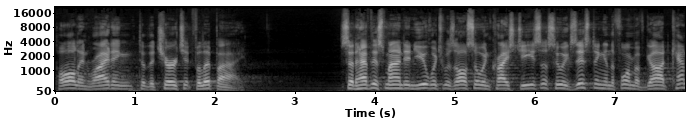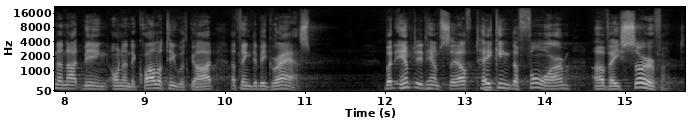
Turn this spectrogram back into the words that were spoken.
Paul, in writing to the church at Philippi, said, Have this mind in you, which was also in Christ Jesus, who existing in the form of God, counted not being on an equality with God a thing to be grasped, but emptied himself, taking the form of a servant.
